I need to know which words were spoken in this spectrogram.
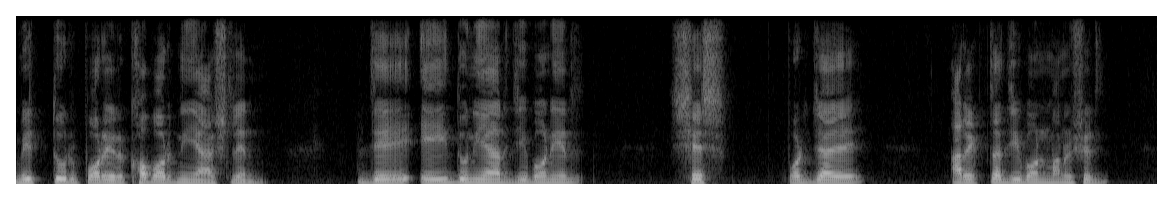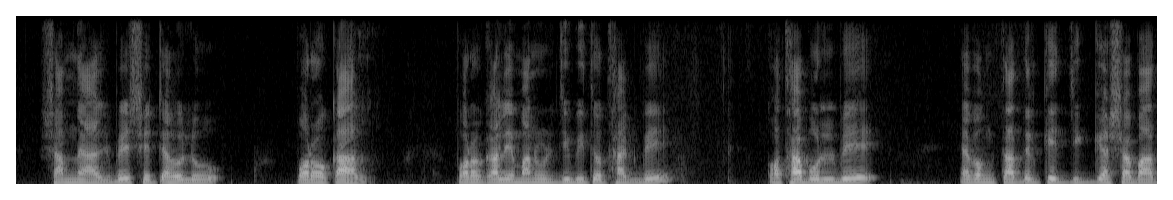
মৃত্যুর পরের খবর নিয়ে আসলেন যে এই দুনিয়ার জীবনের শেষ পর্যায়ে আরেকটা জীবন মানুষের সামনে আসবে, সেটা হলো পরকাল। পরকালে মানুষ জীবিত থাকবে কথা বলবে এবং তাদেরকে জিজ্ঞাসাবাদ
